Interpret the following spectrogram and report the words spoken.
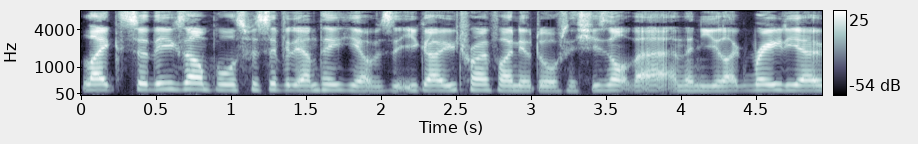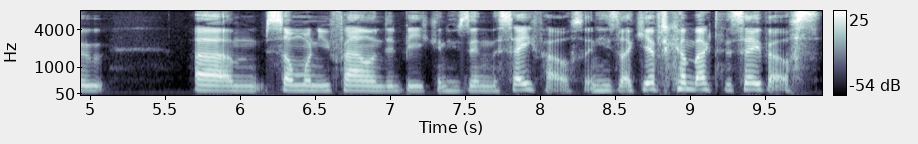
Like so, the example specifically I'm thinking of is that you go, you try and find your daughter, she's not there, and then you like radio um, someone you found in Beacon who's in the safe house, and he's like, you have to come back to the safe house,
